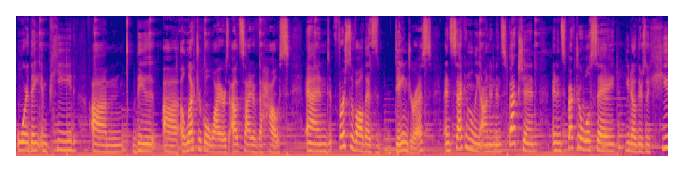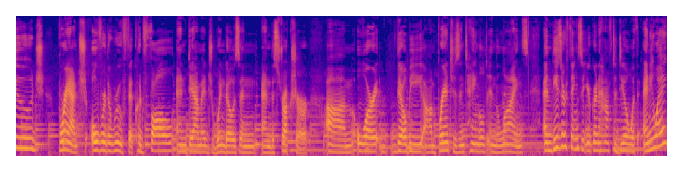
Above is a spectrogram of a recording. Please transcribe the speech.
or they impede um, the uh, electrical wires outside of the house. And first of all, that's dangerous. And secondly, on an inspection, an inspector will say, you know, there's a huge branch over the roof that could fall and damage windows and, and the structure. Um, or there'll be um, branches entangled in the lines. And these are things that you're going to have to deal with anyway.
